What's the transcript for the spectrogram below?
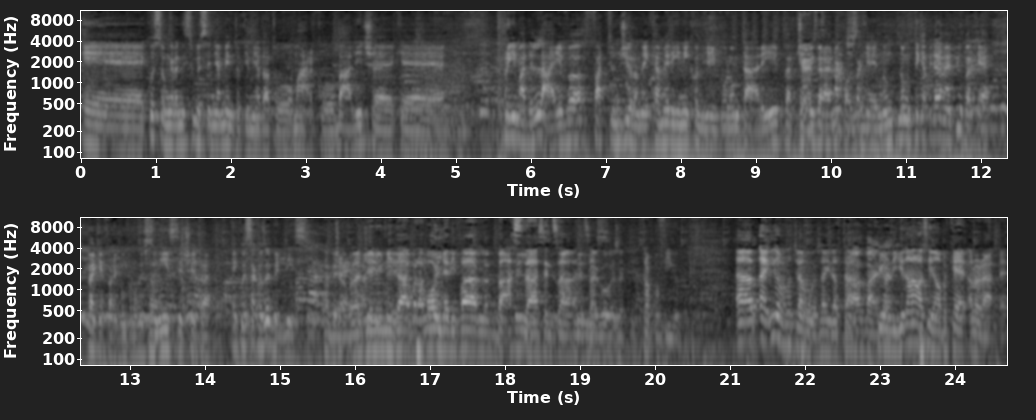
e questo è un grandissimo insegnamento che mi ha dato Marco Balic, è che prima del live fatti un giro nei camerini con dei volontari perché Certo. viverai una cosa che non, non ti capiterà mai più perché perché fare con professionisti eccetera e questa cosa è bellissima È vero, Cioè, con la veramente- genuinità, con la voglia di farlo e basta, Bellissimo, senza, senza bellissimo. cose. Troppo figo. Eh, eh, io ho un'ultima cosa in realtà. Ah, vai, prima vai. di no, no, sì, no, perché allora, eh,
